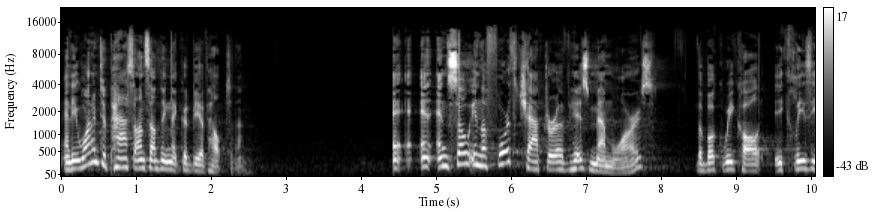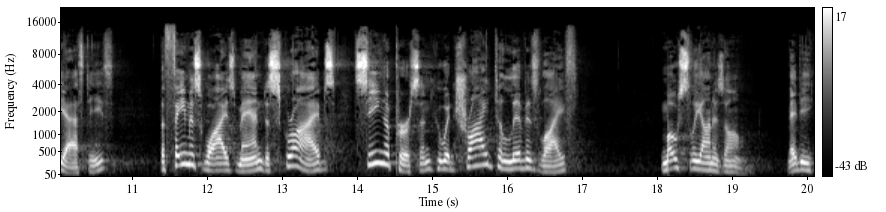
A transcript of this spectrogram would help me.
And he wanted to pass on something that could be of help to them. And, and, and so, in the fourth chapter of his memoirs, the book we call Ecclesiastes, the famous wise man describes seeing a person who had tried to live his life mostly on his own. Maybe,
